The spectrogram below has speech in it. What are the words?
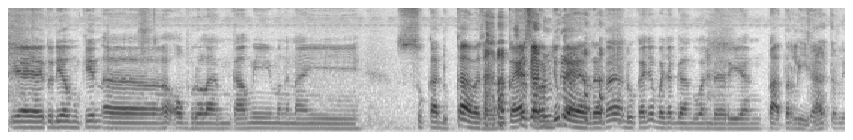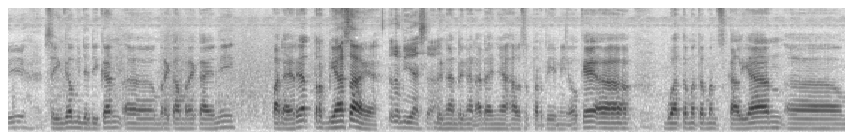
Iya ya itu dia mungkin eh, obrolan kami mengenai suka duka mas ya. Dukanya Suka serem duka. juga ya ternyata dukanya banyak gangguan dari yang tak terlihat Nggak terlihat sehingga menjadikan eh, mereka-mereka ini pada akhirnya terbiasa ya terbiasa dengan dengan adanya hal seperti ini. Oke, eh, buat teman-teman sekalian, em,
